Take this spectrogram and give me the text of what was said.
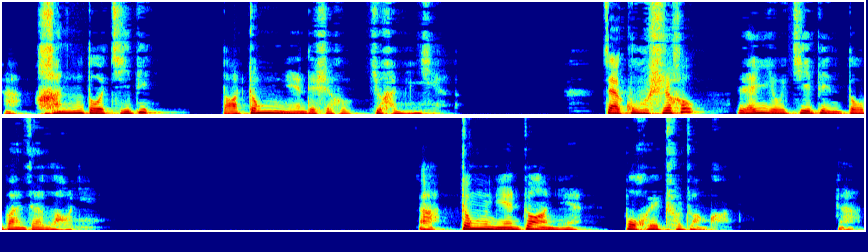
啊，很多疾病到中年的时候就很明显了。在古时候，人有疾病多半在老年，啊，中年壮年不会出状况啊，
